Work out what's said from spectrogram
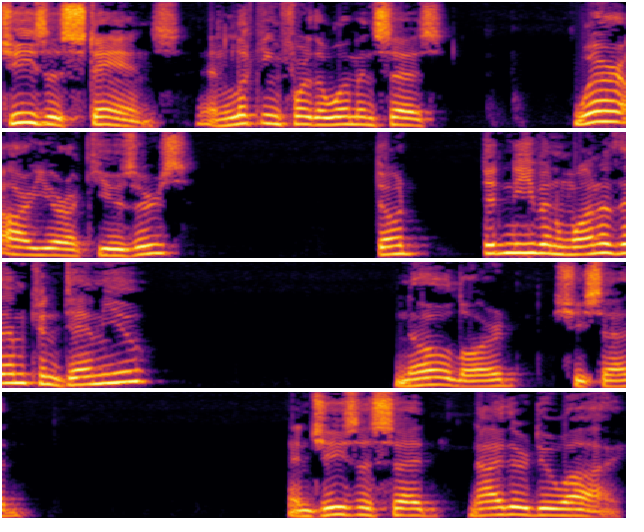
Jesus stands and looking for the woman says, where are your accusers? Don't didn't even one of them condemn you? No, Lord, she said. And Jesus said, Neither do I.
